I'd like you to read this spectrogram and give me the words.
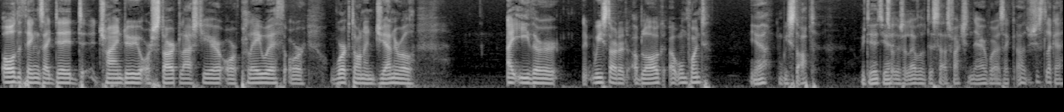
all the things I did try and do or start last year or play with or worked on in general. I either we started a blog at one point, yeah we stopped. we did yeah So there's a level of dissatisfaction there where I was like, oh, it's just like a,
